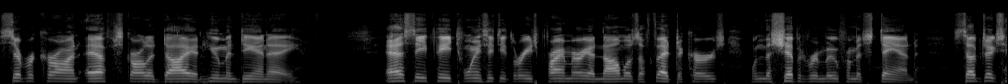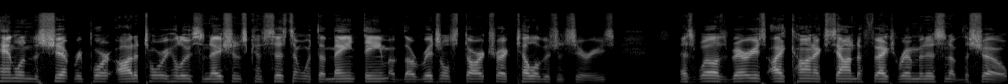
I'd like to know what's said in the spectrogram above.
Cibacron F scarlet dye and human DNA. SCP-2063's primary anomalous effect occurs when the ship is removed from its stand, Subjects handling the ship report auditory hallucinations consistent with the main theme of the original Star Trek television series, as well as various iconic sound effects reminiscent of the show.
